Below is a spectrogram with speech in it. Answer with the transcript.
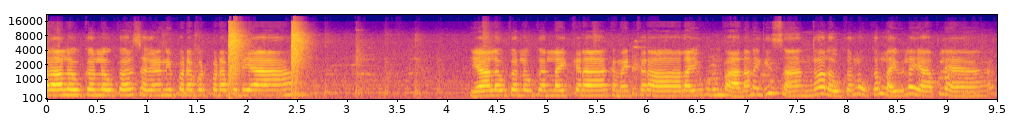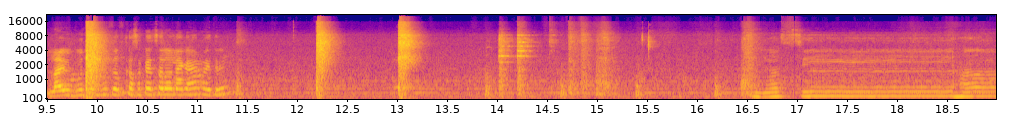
चला लवकर लवकर. सगळ्यांनी पटापट पटापट या. या लवकर लवकर लाईक करा कमेंट करा. लाईव्ह करून पाहता ना की सांगा. लवकर लवकर लाईव्हला या आपल्या. लाईव्ह गुतत गुतत कसं काय चाललंय काय माहिती नसिंहा.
